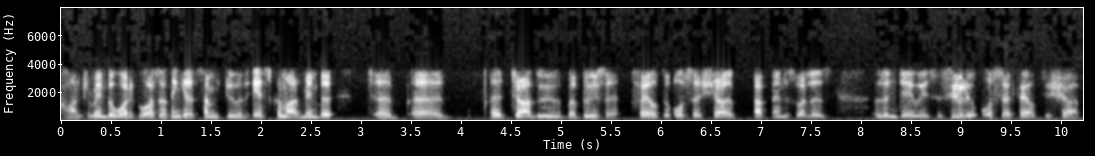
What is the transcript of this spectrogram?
can't remember what it was. I think it had something to do with Eskom. I remember uh, uh, uh, Jabu Mabuza failed to also show up, and as well as Lindiwe Sisulu also failed to show up.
